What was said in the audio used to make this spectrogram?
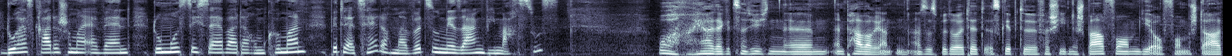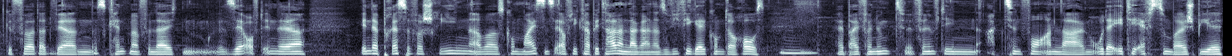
Du hast gerade schon mal erwähnt, du musst dich selber darum kümmern. Bitte erzähl doch mal, würdest du mir sagen, wie machst du es? Boah, ja, da gibt es natürlich ein, ähm, ein paar Varianten. Also es bedeutet, es gibt äh, verschiedene Sparformen, die auch vom Staat gefördert werden. Das kennt man vielleicht sehr oft in der in der Presse verschrien, aber es kommt meistens eher auf die Kapitalanlage an. Also wie viel Geld kommt da raus? Mhm. Bei vernünftigen Aktienfondsanlagen oder ETFs zum Beispiel,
